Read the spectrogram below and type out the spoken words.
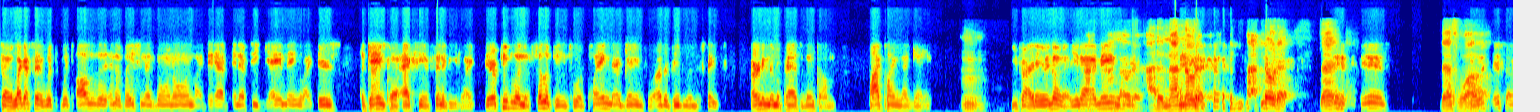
so like I said, with with all of the innovation that's going on, like they have NFT gaming, like there's a game called Axie Infinity. Like there are people in the Philippines who are playing that game for other people in the states, earning them a passive income by playing that game. Mm. You probably didn't even know that. You know I what I mean? Know like, I did not know that. I did not know that. That it is. That's why. So it's, it's, a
